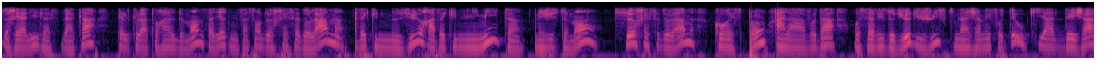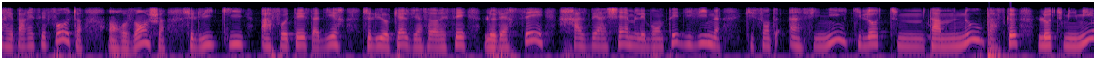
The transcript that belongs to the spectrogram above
réalise la tzedaka telle que la Torah le demande, c'est-à-dire d'une façon de chesed olam, avec une mesure, avec une limite. Mais justement, ce chesed olam correspond à la avoda au service de Dieu du juif qui n'a jamais fauté ou qui a déjà réparé ses fautes. Revanche, celui qui a fauté, c'est-à-dire celui auquel vient s'adresser le verset, les bontés divines qui sont infinies, qui nous parce que l'otmimi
